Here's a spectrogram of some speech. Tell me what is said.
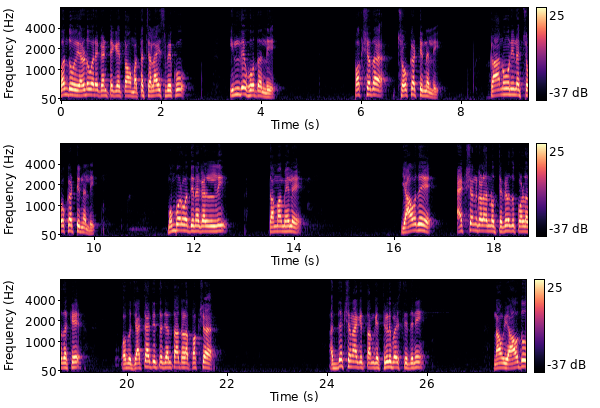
ಬಂದು ಎರಡೂವರೆ ಗಂಟೆಗೆ ತಾವು ಮತ ಚಲಾಯಿಸಬೇಕು. ಇಲ್ಲದೆ ಹೋದಲ್ಲಿ ಪಕ್ಷದ ಚೌಕಟ್ಟಿನಲ್ಲಿ, ಕಾನೂನಿನ ಚೌಕಟ್ಟಿನಲ್ಲಿ ಮುಂಬರುವ ದಿನಗಳಲ್ಲಿ ತಮ್ಮ ಮೇಲೆ ಯಾವುದೇ ಆ್ಯಕ್ಷನ್ಗಳನ್ನು ತೆಗೆದುಕೊಳ್ಳೋದಕ್ಕೆ ಒಬ್ಬ ಜಾತ್ಯತೀತ ಜನತಾದಳ ಪಕ್ಷ ಅಧ್ಯಕ್ಷನಾಗಿ ತಮಗೆ ತಿಳಿಬಯಸ್ತಿದ್ದೀನಿ. ನಾವು ಯಾವುದೂ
